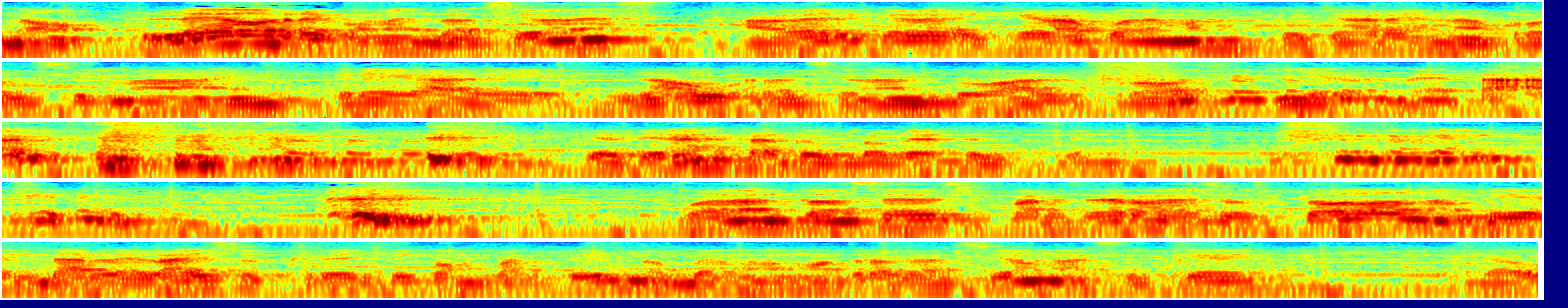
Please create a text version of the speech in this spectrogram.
no, leo recomendaciones a ver qué, le- qué la podemos escuchar en la próxima entrega de Lau reaccionando al rock y el metal. que tienes hasta tu propia sección. Bueno, entonces, parceros, eso es todo. No olviden darle like, suscribirse y compartir. Nos vemos en otra ocasión. Así que, Lau,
